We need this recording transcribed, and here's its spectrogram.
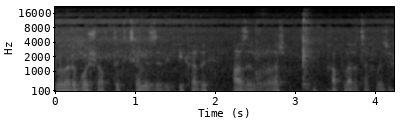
buraları boşalttık, temizledik, yıkadık. Hazır buralar. Kapıları takılacak.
